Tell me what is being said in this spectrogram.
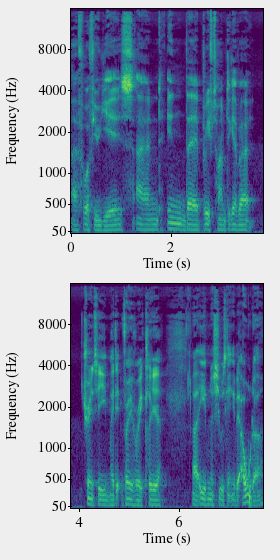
uh, for a few years, and in their brief time together, Trinity made it very, very clear, uh, even as she was getting a bit older,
